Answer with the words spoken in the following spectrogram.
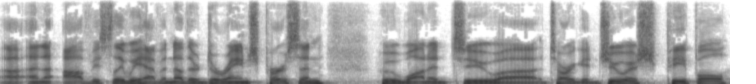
uh, and obviously, we have another deranged person who wanted to uh, target Jewish people.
